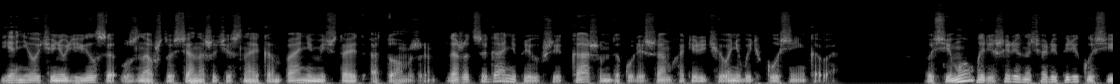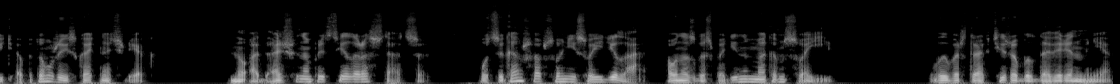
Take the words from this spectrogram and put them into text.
Я не очень удивился, узнав, что вся наша честная компания мечтает о том же. Даже цыгане, привыкшие к кашам да кулешам, хотели чего-нибудь вкусненького. Посему мы решили вначале перекусить, а потом уже искать ночлег. Ну а дальше нам предстояло расстаться. У цыган в Шапсонии свои дела, а у нас с господином Маком свои. Выбор трактира был доверен мне.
